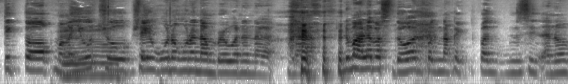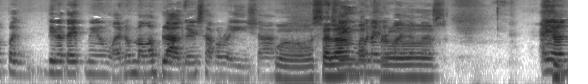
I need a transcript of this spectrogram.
TikTok, mga Mm. YouTube, siya yung unang-una number one na, na, na lumalabas doon pag naki, pag sin- ano pag tinatype mo yung ano mga vlogger sa Croatia. Wow, Siya salamat, yung unang lumalabas. Rose. Ayun.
